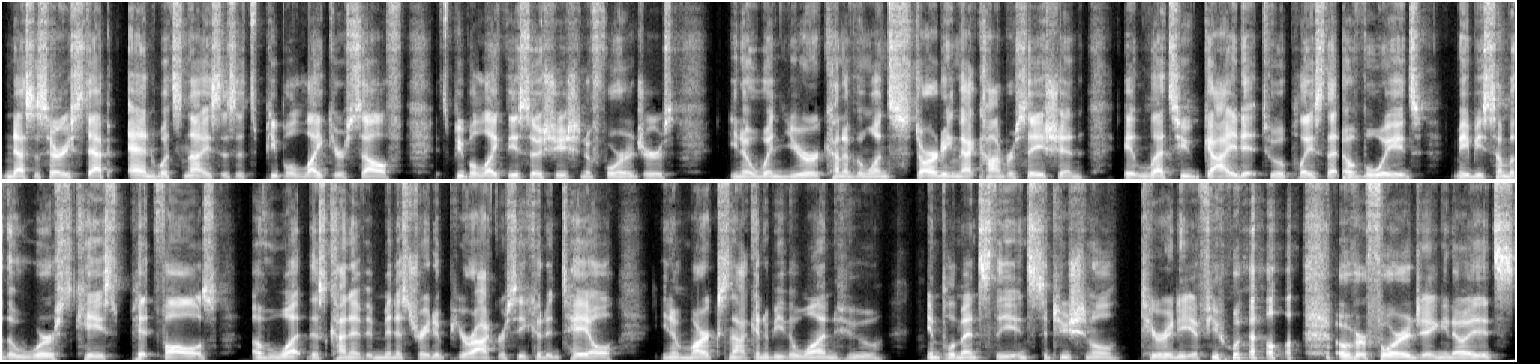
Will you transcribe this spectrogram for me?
necessary step. And what's nice is it's people like yourself, it's people like the Association of Foragers. You know, when you're kind of the one starting that conversation, it lets you guide it to a place that avoids maybe some of the worst case pitfalls of what this kind of administrative bureaucracy could entail. You know, Mark's not going to be the one who implements the institutional tyranny, if you will, over foraging. You know, it's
